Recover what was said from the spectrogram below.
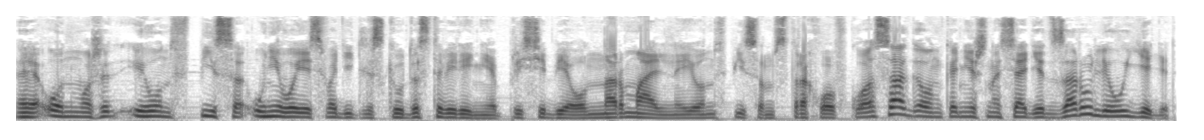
э, он может, и он вписан, у него есть водительское удостоверение при себе, он нормальный, и он вписан в страховку ОСАГО, он, конечно, сядет за руль и уедет.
